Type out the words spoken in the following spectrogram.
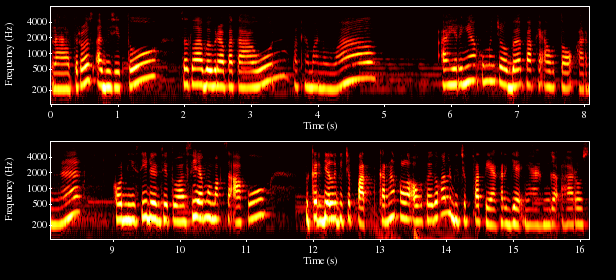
Nah terus abis itu setelah beberapa tahun pakai manual akhirnya aku mencoba pakai auto karena kondisi dan situasi yang memaksa aku bekerja lebih cepat. Karena kalau auto itu kan lebih cepat ya kerjanya. Nggak harus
